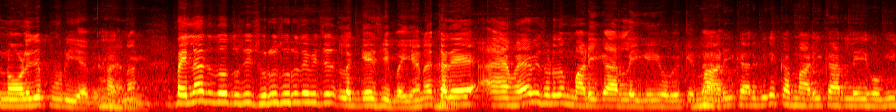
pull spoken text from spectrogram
ਨੌਲੇਜ ਪੂਰੀ ਹੈ ਵੀਰੇ ਹਨਾ? ਪਹਿਲਾਂ ਜਦੋਂ ਤੁਸੀਂ ਸ਼ੁਰੂ ਸ਼ੁਰੂ ਦੇ ਵਿੱਚ ਲੱਗੇ ਸੀ ਬਈ ਹਨਾ? ਕਦੇ ਐ ਹੋਇਆ ਵੀ ਤੁਹਾਡੇ ਤੋਂ ਮਾੜੀ ਕਾਰ ਲਈ ਗਈ ਹੋਵੇ ਕਿ ਮਾੜੀ ਕਾਰ ਵੀਰੇ ਮਾੜੀ ਕਾਰ ਲਈ ਹੋਗੀ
